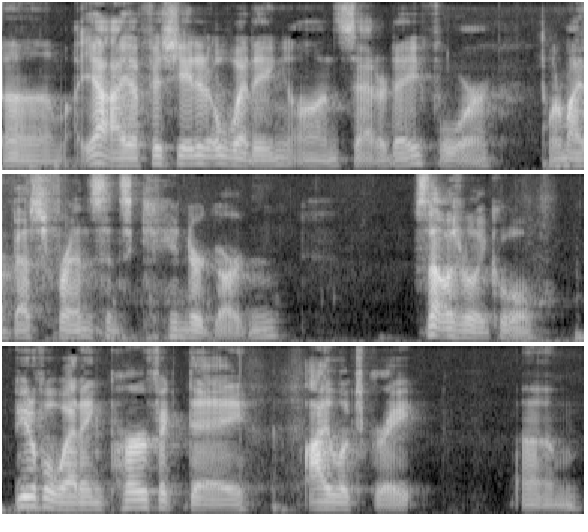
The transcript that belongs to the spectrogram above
Um, yeah, I officiated a wedding on Saturday for one of my best friends since kindergarten. So that was really cool. Beautiful wedding, perfect day. I looked great. Um,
